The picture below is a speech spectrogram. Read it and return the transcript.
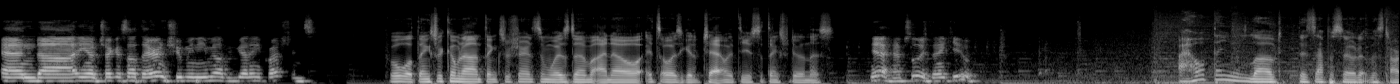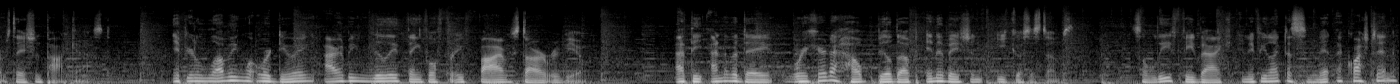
And, uh, you know, check us out there and shoot me an email if you've got any questions. Cool. Well, thanks for coming on. Thanks for sharing some wisdom. I know it's always good to chat with you. So thanks for doing this. Yeah, absolutely. Thank you. I hope that you loved this episode of the Start Station podcast. If you're loving what we're doing, I would be really thankful for a five star review. At the end of the day, we're here to help build up innovation ecosystems. So leave feedback, and if you'd like to submit a question,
